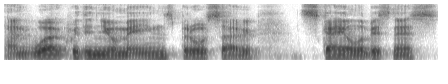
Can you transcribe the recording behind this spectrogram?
and work within your means, but also scale the business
